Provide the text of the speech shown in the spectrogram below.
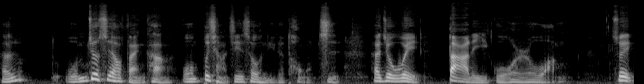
他说：“我们就是要反抗，我们不想接受你的统治。”他就为大理国而亡。所以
